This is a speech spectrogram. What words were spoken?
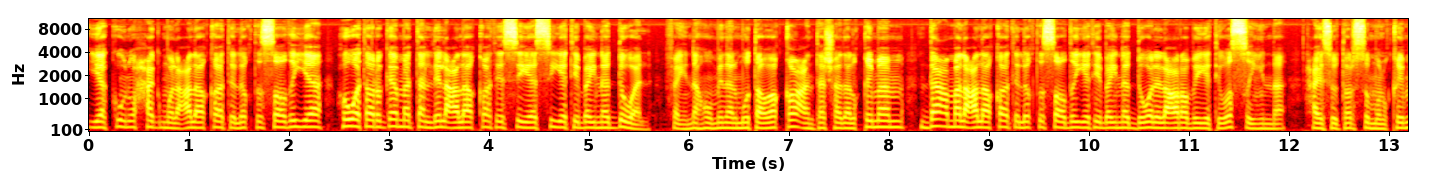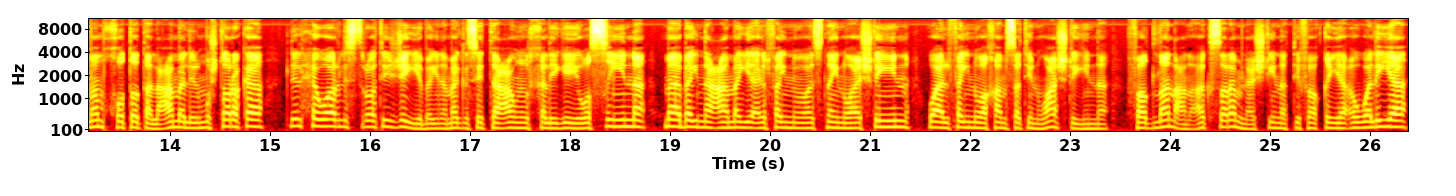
يكون حجم العلاقات الاقتصادية هو ترجمة للعلاقات السياسية بين الدول فإنه من المتوقع أن تشهد القمم دعم العلاقات الاقتصادية بين الدول العربية والصين حيث ترسم القمم خطط العمل المشتركة للحوار الاستراتيجي بين مجلس التعاون الخليجي والصين ما بين عامي 2022 و 2025 فضلا عن أكثر من 20 اتفاقية أولية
